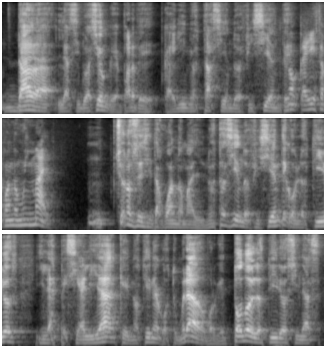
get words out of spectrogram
dada la situación, que aparte Kyrie no está siendo eficiente. No, Kyrie está jugando muy mal. Yo no sé si está jugando mal, no está siendo eficiente con los tiros y la especialidad que nos tiene acostumbrado, porque todos los tiros y las,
